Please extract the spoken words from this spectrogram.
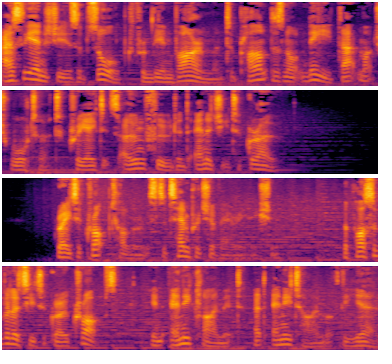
As the energy is absorbed from the environment, a plant does not need that much water to create its own food and energy to grow. Greater crop tolerance to temperature variation, the possibility to grow crops in any climate at any time of the year.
